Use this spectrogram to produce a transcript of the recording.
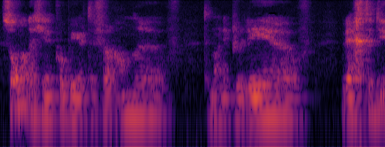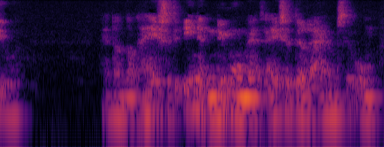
zonder dat je het probeert te veranderen of te manipuleren of weg te duwen. En dan, dan heeft het in het nu-moment heeft het de ruimte om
